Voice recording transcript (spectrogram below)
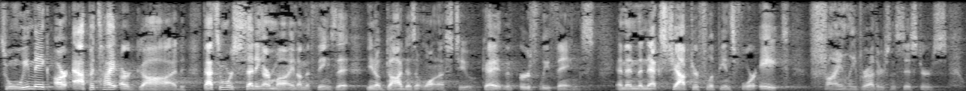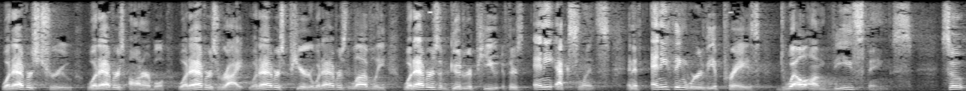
So when we make our appetite our God, that's when we're setting our mind on the things that, you know, God doesn't want us to, okay? The earthly things. And then the next chapter, Philippians 4 8. Finally, brothers and sisters, whatever's true, whatever's honorable, whatever's right, whatever's pure, whatever's lovely, whatever's of good repute, if there's any excellence, and if anything worthy of praise, dwell on these things so,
